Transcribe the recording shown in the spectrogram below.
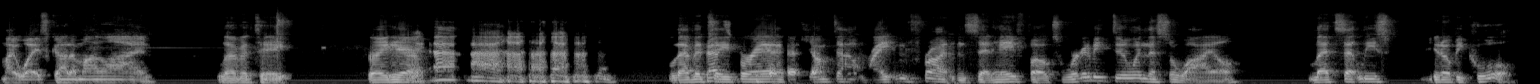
"My wife got him online. Levitate, right here." Levitate That's- brand jumped out right in front and said, "Hey, folks, we're going to be doing this a while. Let's at least, you know, be cool."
